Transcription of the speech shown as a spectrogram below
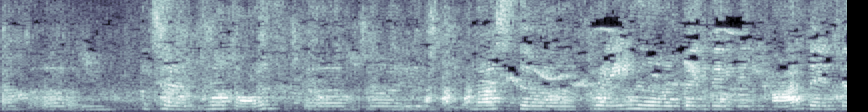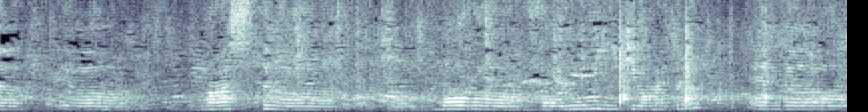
um, it's uh, not all. Um, uh, you must uh, train uh, very, very, very hard and uh, uh, must uh, uh, more uh, volume in kilometer. And uh,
